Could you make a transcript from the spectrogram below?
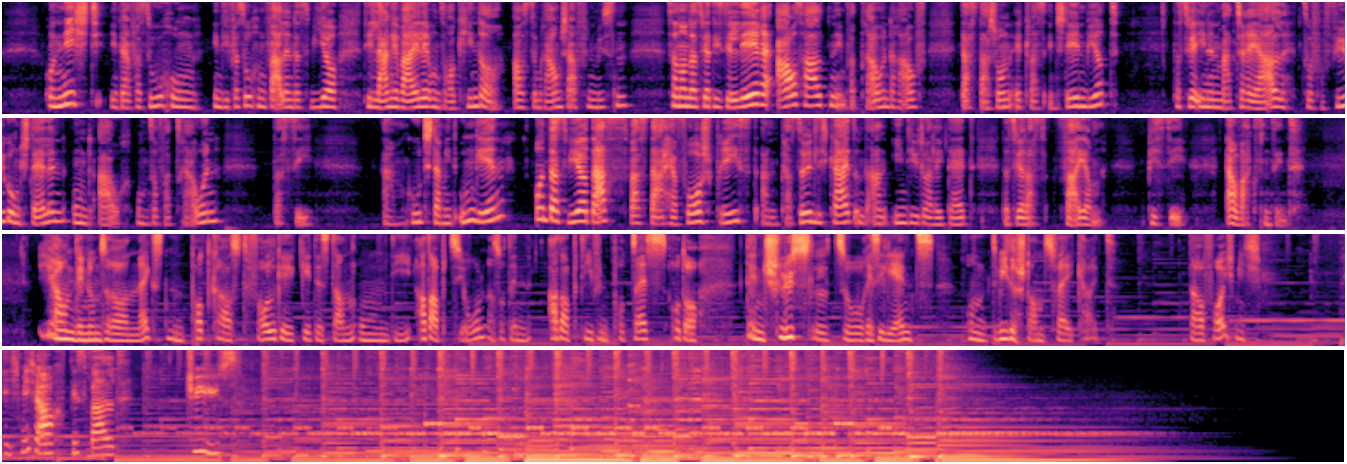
und nicht in der Versuchung, in die Versuchung fallen, dass wir die Langeweile unserer Kinder aus dem Raum schaffen müssen, sondern dass wir diese Lehre aushalten im Vertrauen darauf, dass da schon etwas entstehen wird, dass wir ihnen Material zur Verfügung stellen und auch unser Vertrauen, dass sie ähm, gut damit umgehen und dass wir das, was da hervorsprießt an Persönlichkeit und an Individualität, dass wir das feiern, bis sie erwachsen sind. Ja, und in unserer nächsten Podcast-Folge geht es dann um die Adaption, also den adaptiven Prozess oder den Schlüssel zu Resilienz und Widerstandsfähigkeit. Darauf freue ich mich. Ich mich auch. Bis bald. Tschüss.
